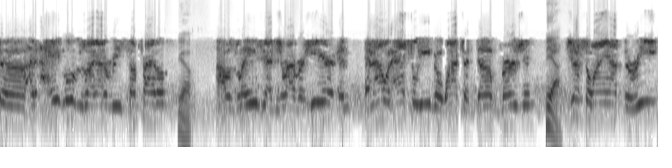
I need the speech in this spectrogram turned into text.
to. I, I hate movies where I got to read subtitles. yeah, I was lazy. I just rather hear, and and I would actually even watch a dub version. Yeah. Just so I have to read.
